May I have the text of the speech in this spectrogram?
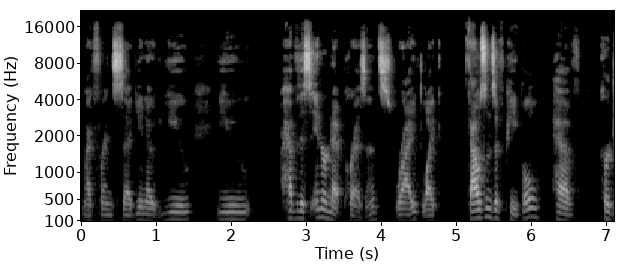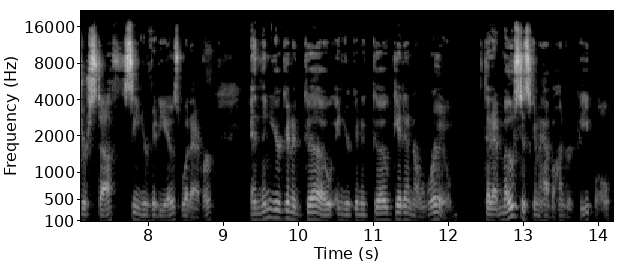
my friend said, you know, you you have this internet presence, right? Like thousands of people have heard your stuff, seen your videos, whatever, and then you're going to go and you're going to go get in a room that at most is going to have 100 people.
